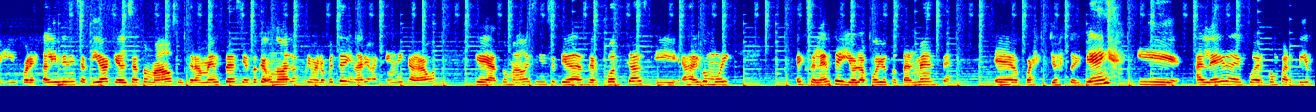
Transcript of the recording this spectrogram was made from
y por esta linda iniciativa que él se ha tomado. Sinceramente, siento que uno de los primeros veterinarios aquí en Nicaragua que ha tomado esa iniciativa de hacer podcast y es algo muy excelente y yo lo apoyo totalmente. Eh, pues yo estoy bien y alegre de poder compartir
